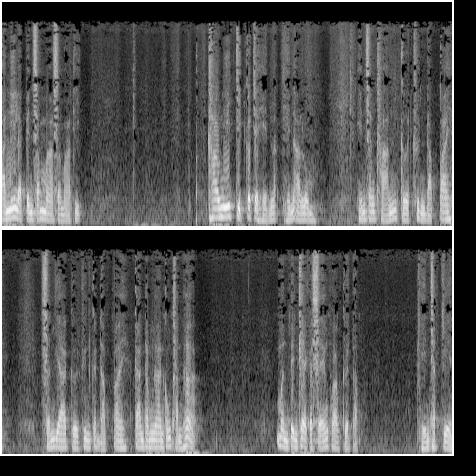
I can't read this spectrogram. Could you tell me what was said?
อันนี้แหละเป็นสัมมาสมาธิ คราวนี้จิตก็จะเห็นละ เห็นอารมณ์ เห็นสังขารเกิดขึ้นดับไป สัญญาเกิดขึ้นกระดับไป การทำงานของขันห้า มันเป็นแค่กระแสงความเกิดดับ เห็นชัดเจน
